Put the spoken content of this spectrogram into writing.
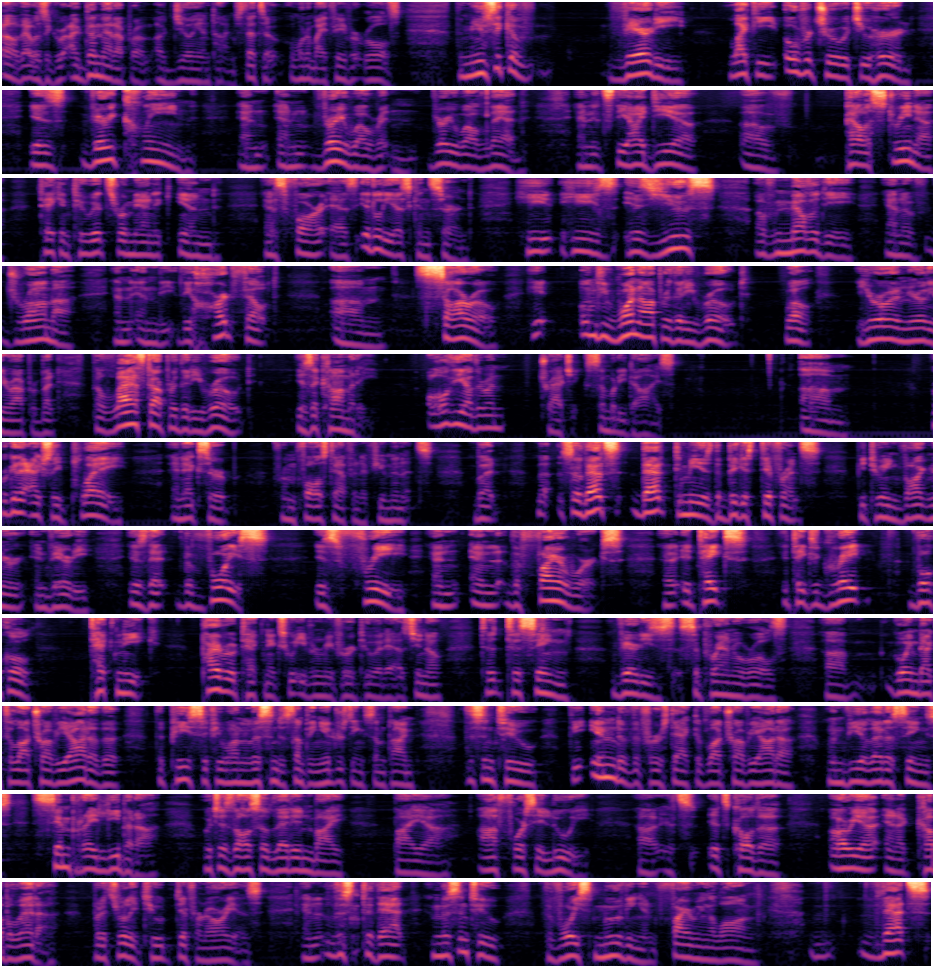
oh, that was a great. I've done that opera a, a jillion times. That's a, one of my favorite roles. The music of Verdi, like the overture which you heard, is very clean and and very well written, very well led, and it's the idea of Palestrina taken to its romantic end as far as Italy is concerned. He he's his use of melody and of drama and, and the, the heartfelt um, sorrow. He, only one opera that he wrote, well, he wrote an earlier opera, but the last opera that he wrote is a comedy. All the other one, tragic. Somebody dies. Um, we're going to actually play an excerpt from Falstaff in a few minutes. But so that's that to me is the biggest difference between Wagner and Verdi is that the voice is free and and the fireworks. Uh, it takes it takes great vocal technique, pyrotechnics. We even refer to it as you know to to sing Verdi's soprano roles. Uh, going back to La Traviata, the the piece. If you want to listen to something interesting sometime, listen to the end of the first act of La Traviata when Violetta sings Sempre Libera, which is also led in by by uh, A Forse Lui. Uh, it's it's called a aria and a cabaletta, but it's really two different arias. And listen to that, and listen to the voice moving and firing along. That's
